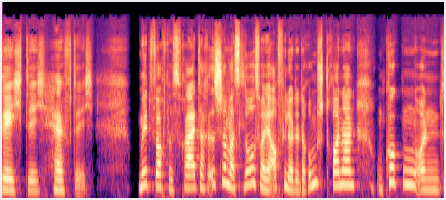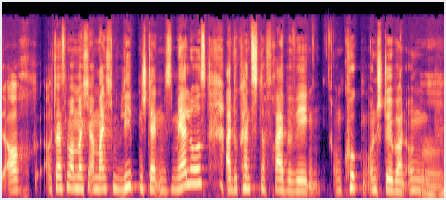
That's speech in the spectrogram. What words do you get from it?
richtig heftig. Mittwoch bis Freitag ist schon was los, weil ja auch viele Leute da rumstreunern und gucken und auch, auch dass man an manchen beliebten Ständen ein bisschen mehr los, aber du kannst dich noch frei bewegen und gucken und stöbern. Und mhm.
